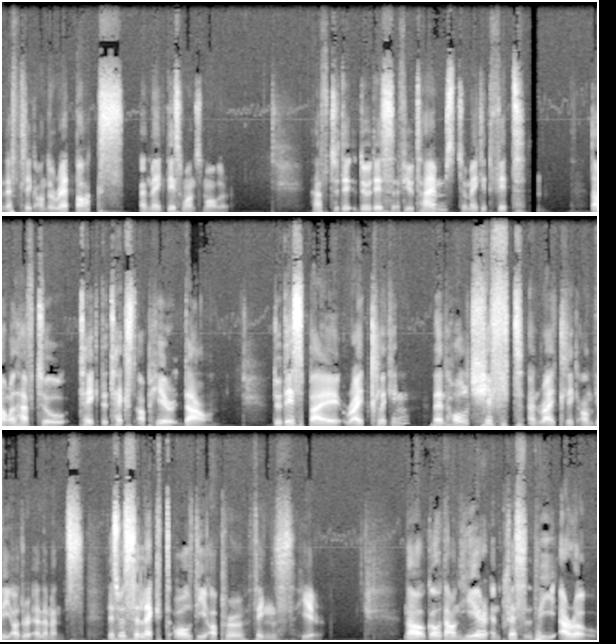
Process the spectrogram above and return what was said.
Left click on the red box and make this one smaller. Have to do this a few times to make it fit. Now we'll have to take the text up here down. Do this by right clicking then hold shift and right click on the other elements. This will select all the upper things here. Now go down here and press the arrow.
